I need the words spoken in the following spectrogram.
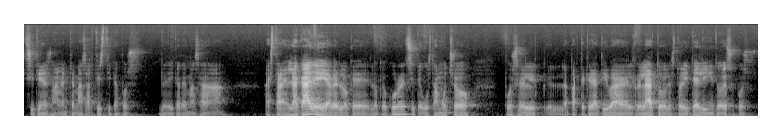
Si tienes una mente más artística, pues dedícate más a, estar en la calle y a ver lo que, lo que ocurre. Si te gusta mucho pues la parte creativa, el relato, el storytelling y todo eso, pues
